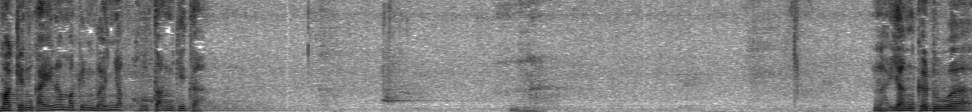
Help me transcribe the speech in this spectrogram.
Makin kaina makin banyak hutang kita. Nah, yang kedua,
